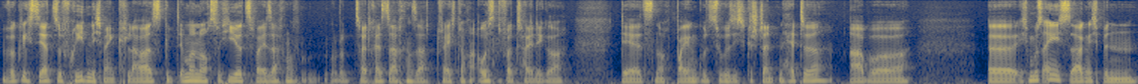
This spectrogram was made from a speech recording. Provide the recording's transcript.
wirklich sehr zufrieden. Ich meine, klar, es gibt immer noch so hier zwei Sachen oder zwei, drei Sachen, sagt vielleicht noch ein Außenverteidiger, der jetzt noch Bayern gut zu Gesicht gestanden hätte. Aber äh, ich muss eigentlich sagen, ich bin,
